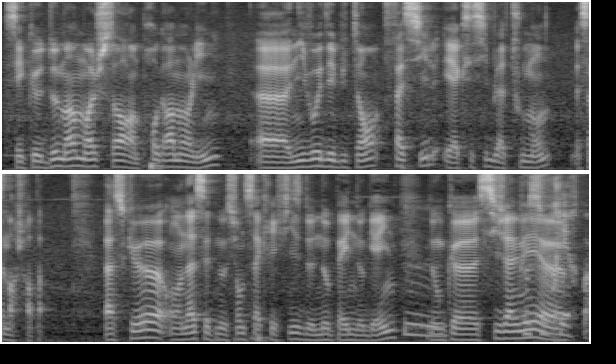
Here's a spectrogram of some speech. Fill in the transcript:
C'est que demain, moi, je sors un programme en ligne euh, niveau débutant, facile et accessible à tout le monde, ben, ça marchera pas. Parce que on a cette notion de sacrifice, de no pain, no gain. Hmm. Donc euh, si jamais... Faut souffrir, euh,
